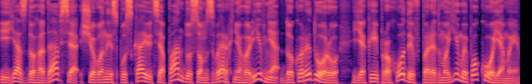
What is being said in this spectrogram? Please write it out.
і я здогадався, що вони спускаються пандусом з верхнього рівня до коридору, який проходив перед моїми покоями.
